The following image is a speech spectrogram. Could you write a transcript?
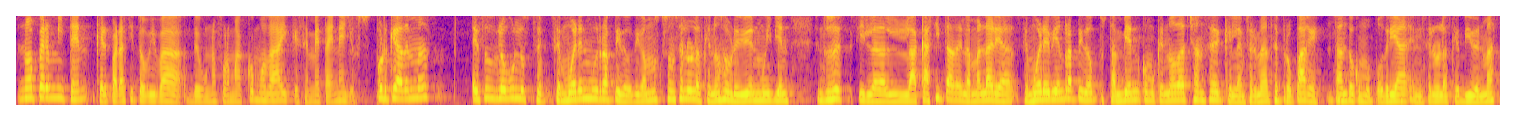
no permiten que el parásito viva de una forma cómoda y que se meta en ellos. Porque además estos glóbulos se, se mueren muy rápido. Digamos que son células que no sobreviven muy bien. Entonces, si la, la casita de la malaria se muere bien rápido, pues también como que no da chance de que la enfermedad se propague, tanto como podría en células que viven más.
